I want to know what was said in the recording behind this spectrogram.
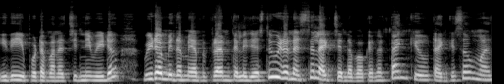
ఇది ఇప్పుడు మన చిన్ని వీడియో. వీడియో మీద మీ అభిప్రాయం తెలియజేస్తూ వీడియో నచ్చితే లైక్ చేయండి ఓకేనా? Thank you thank you so much.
